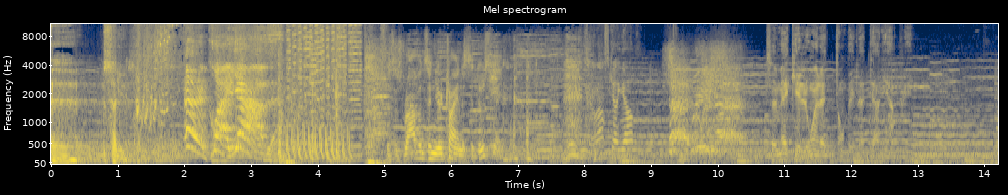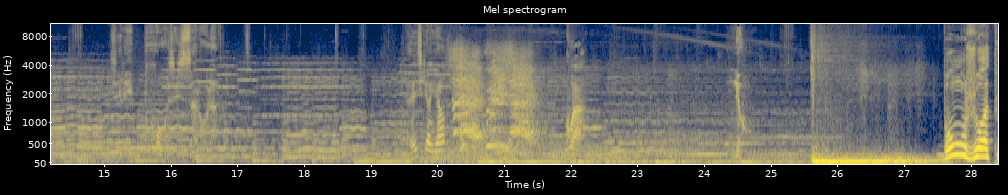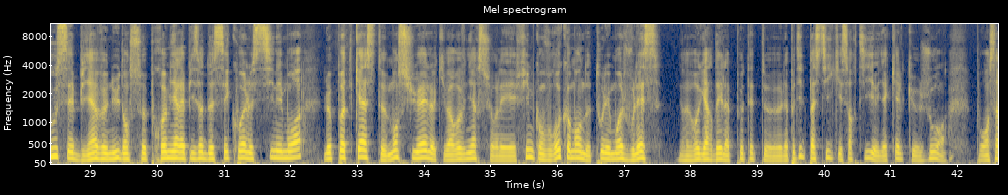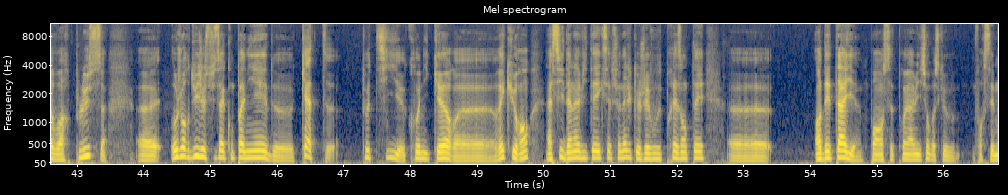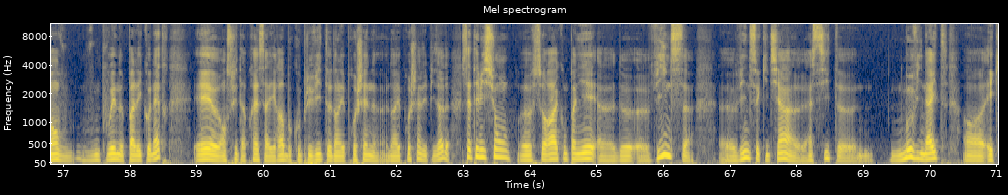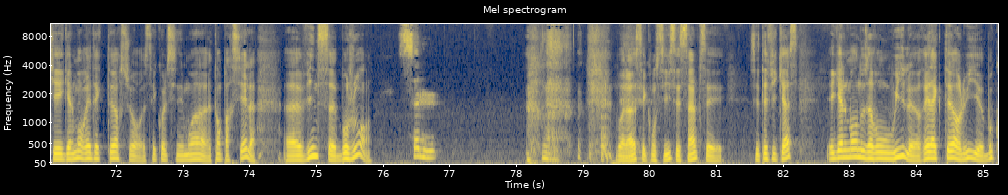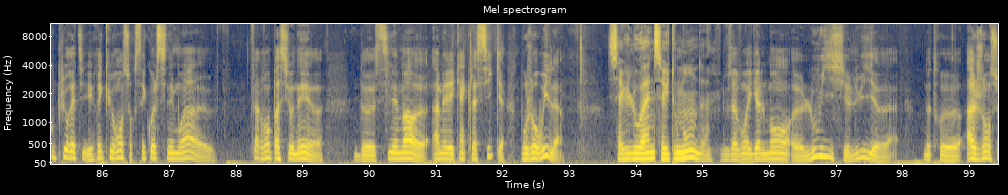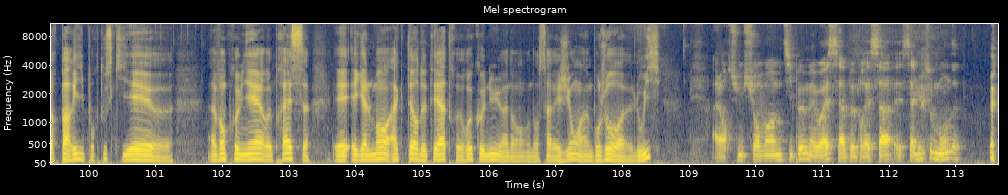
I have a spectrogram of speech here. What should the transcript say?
Euh, salut. Incroyable Mrs. Robinson, you're trying to seduce me. Tu vas voir ce qu'il regarde Ce mec est loin d'être tombé de la dernière pluie. C'est les pros, ces salauds-là. Vous savez ce qu'il regarde? Quoi? Bonjour à tous et bienvenue dans ce premier épisode de C'est quoi le cinéma Le podcast mensuel qui va revenir sur les films qu'on vous recommande tous les mois. Je vous laisse regarder la, euh, petite pastille qui est sortie euh, il y a quelques jours pour en savoir plus. Euh, aujourd'hui, je suis accompagné de quatre petits chroniqueurs récurrents, ainsi d'un invité exceptionnel que je vais vous présenter en détail pendant cette première émission parce que forcément vous, vous ne pouvez ne pas les connaître et euh, ensuite après ça ira beaucoup plus vite dans les prochaines dans les prochains épisodes. Cette émission euh, sera accompagnée euh, de Vince, Vince qui tient un site Movie Night et qui est également rédacteur sur C'est quoi le cinéma temps partiel. Vince, bonjour. Salut. Voilà, c'est concis, c'est simple, c'est c'est efficace. Également, nous avons Will, rédacteur, lui, euh, beaucoup plus ré- récurrent sur C'est quoi le cinéma, euh, fervent passionné euh, de cinéma euh, américain classique. Bonjour Will. Salut Louane, salut tout le monde. Nous avons également Louis, lui, notre agent sur Paris pour tout ce qui est avant-première, presse, et également acteur de théâtre reconnu hein, dans, dans sa région. hein. Bonjour Louis. Alors tu me survends un petit peu, mais ouais, c'est à peu près ça. Et salut tout le monde.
